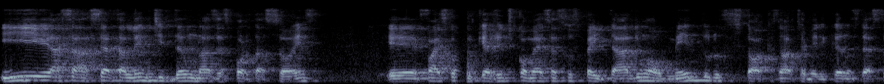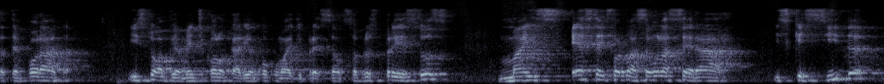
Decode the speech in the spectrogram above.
e essa certa lentidão nas exportações faz com que a gente comece a suspeitar de um aumento dos estoques norte-americanos desta temporada. Isso, obviamente, colocaria um pouco mais de pressão sobre os preços, mas esta informação ela será esquecida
